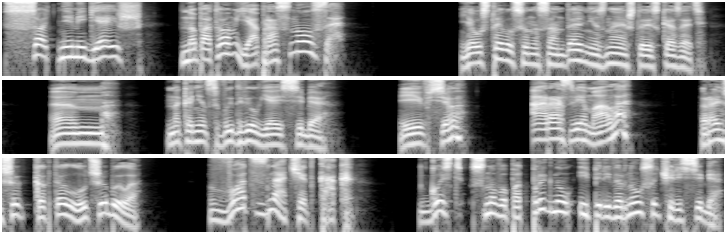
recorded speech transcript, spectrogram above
с сотнями гейш, но потом я проснулся». Я уставился на сандаль, не зная, что и сказать. «Эм...» Наконец выдавил я из себя. «И все?» «А разве мало?» «Раньше как-то лучше было». «Вот значит как!» Гость снова подпрыгнул и перевернулся через себя.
